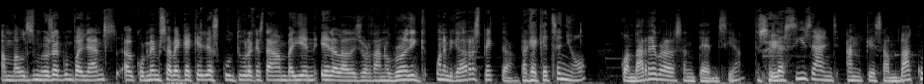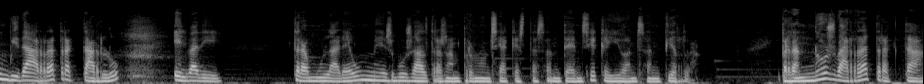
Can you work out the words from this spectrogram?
amb els meus acompanyants, eh, quan vam saber que aquella escultura que estàvem veient era la de Giordano Bruno, dic, una mica de respecte, perquè aquest senyor, quan va rebre la sentència, després Sí. de sis anys en què se'n va convidar a retractar-lo, ell va dir tremolareu més vosaltres en pronunciar aquesta sentència que jo en sentir-la. Per tant, no es va retractar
